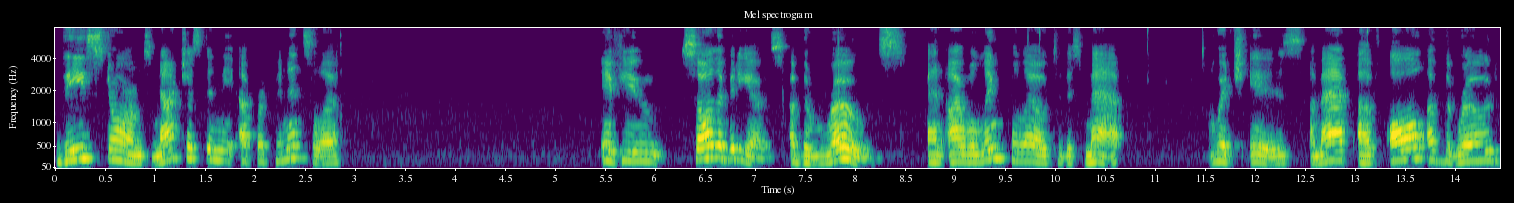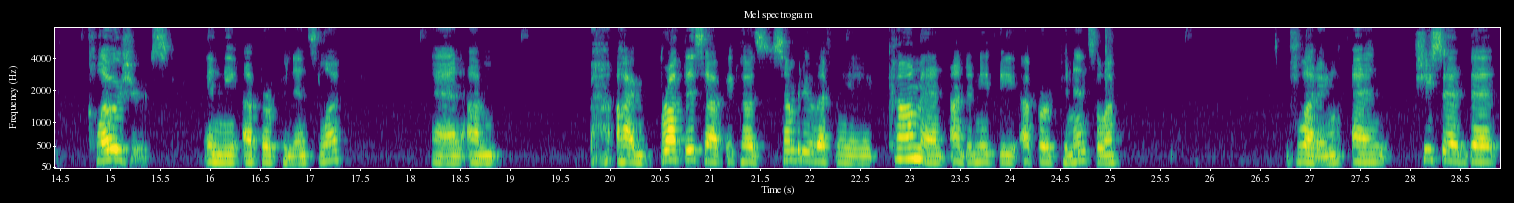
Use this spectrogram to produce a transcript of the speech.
these storms, not just in the Upper Peninsula. If you saw the videos of the roads, and I will link below to this map, which is a map of all of the road closures in the Upper Peninsula. And I'm I brought this up because somebody left me a comment underneath the Upper Peninsula flooding, and she said that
